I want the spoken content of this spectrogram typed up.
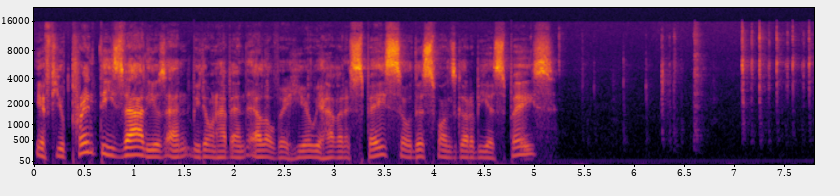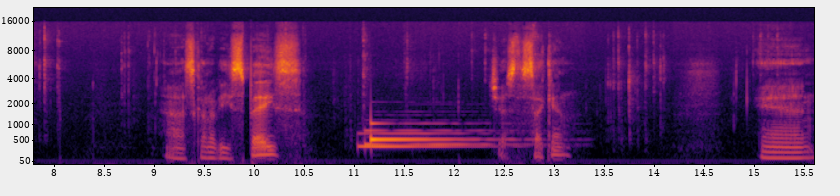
If you print these values and we don't have end L over here, we have a space, so this one's got to be a space. Uh, it's going to be space. Just a second. And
